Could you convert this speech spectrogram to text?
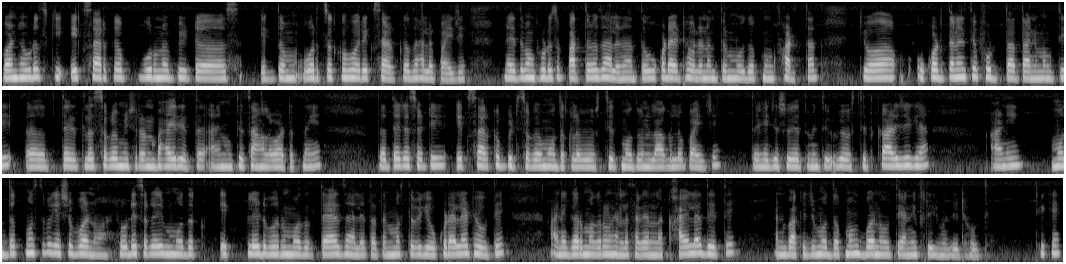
पण एवढंच की एकसारखं पूर्ण पीठ एकदम वरचं कव्हर एकसारखं झालं पाहिजे. नाही तर मग थोडंसं पातळ झालं ना तर उकडाय ठेवल्यानंतर मोदक मग फाटतात किंवा उकडतानाच ते फुटतात आणि मग ती त्यातलं सगळं मिश्रण बाहेर येतं आणि मग ते चांगलं वाटत नाही तर त्याच्यासाठी एकसारखं पीठ सगळं मोदकला व्यवस्थित मधून लागलं पाहिजे. तर ह्याची सुद्धा तुम्ही ती व्यवस्थित काळजी घ्या आणि मोदक मस्तपैकी असे बनवा. एवढे सगळे मोदक एक प्लेट भरून मोदक तयार झालेत. आता मस्तपैकी उकडायला ठेवते आणि गरमागरम ह्याला सगळ्यांना खायला देते. आणि बाकीचे मोदक मग बनवते आणि फ्रीजमध्ये ठेवते. ठीक आहे?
